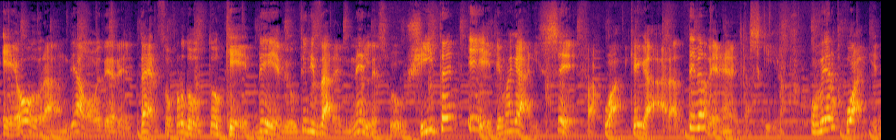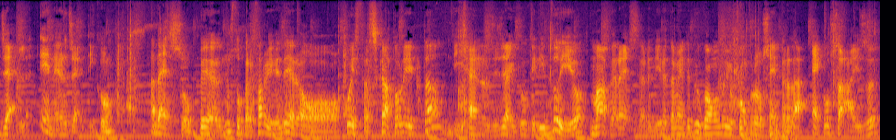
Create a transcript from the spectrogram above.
E ora andiamo a vedere il terzo prodotto che deve utilizzare nelle sue uscite e che magari se fa qualche gara deve avere nel taschino ovvero qualche gel energetico. Adesso per, giusto per farvi vedere ho questa scatoletta di energy gel che utilizzo io ma per essere direttamente più comodo io compro sempre la Eco Size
